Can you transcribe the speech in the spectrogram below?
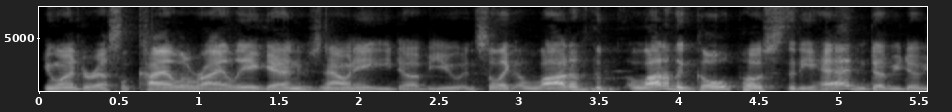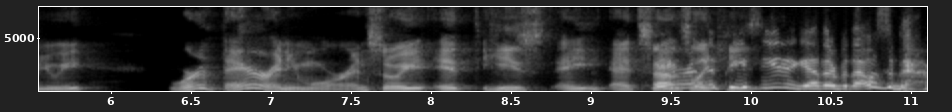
He wanted to wrestle Kyle O'Reilly again, who's now in AEW. And so like a lot of the mm-hmm. a lot of the goalposts that he had in WWE weren't there anymore. And so he it he's a it sounds They were in like the he, PC together, but that was about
